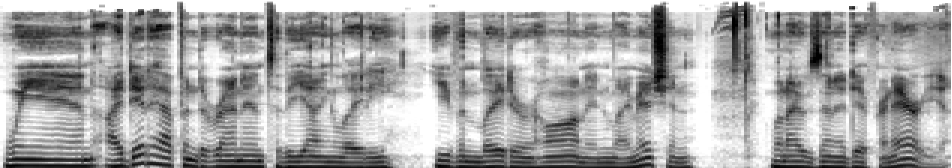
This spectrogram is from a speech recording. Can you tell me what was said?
When I did happen to run into the young lady, even later on in my mission, when I was in a different area,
